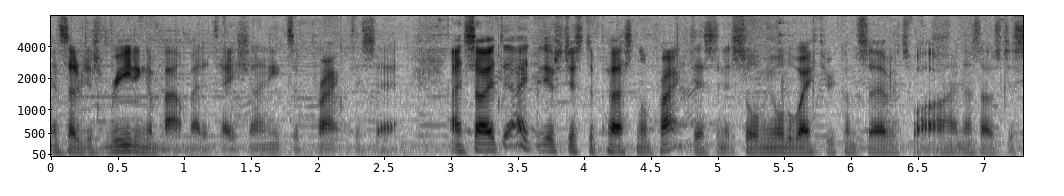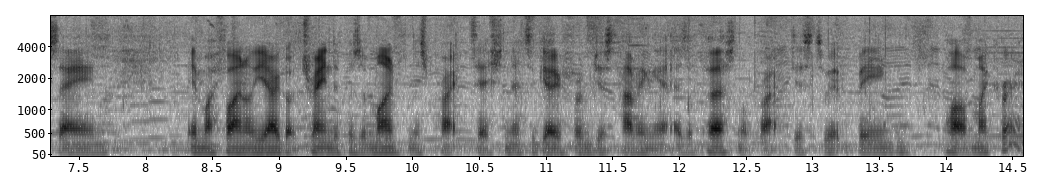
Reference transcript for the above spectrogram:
instead of just reading about meditation, I need to practice it. And so I did, it was just a personal practice, and it saw me all the way through conservatoire. And as I was just saying, in my final year, I got trained up as a mindfulness practitioner to go from just having it as a personal practice to it being part of my career.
